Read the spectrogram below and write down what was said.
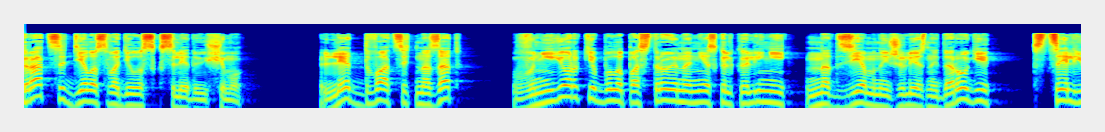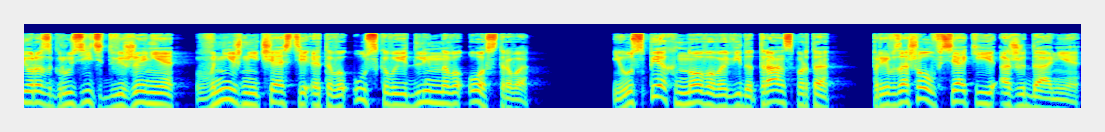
Вкратце дело сводилось к следующему. Лет двадцать назад в Нью-Йорке было построено несколько линий надземной железной дороги с целью разгрузить движение в нижней части этого узкого и длинного острова. И успех нового вида транспорта превзошел всякие ожидания.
